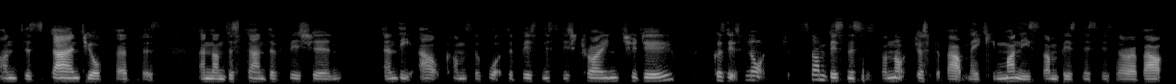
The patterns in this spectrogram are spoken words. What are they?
understand your purpose and understand the vision and the outcomes of what the business is trying to do. Because it's not, some businesses are not just about making money, some businesses are about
